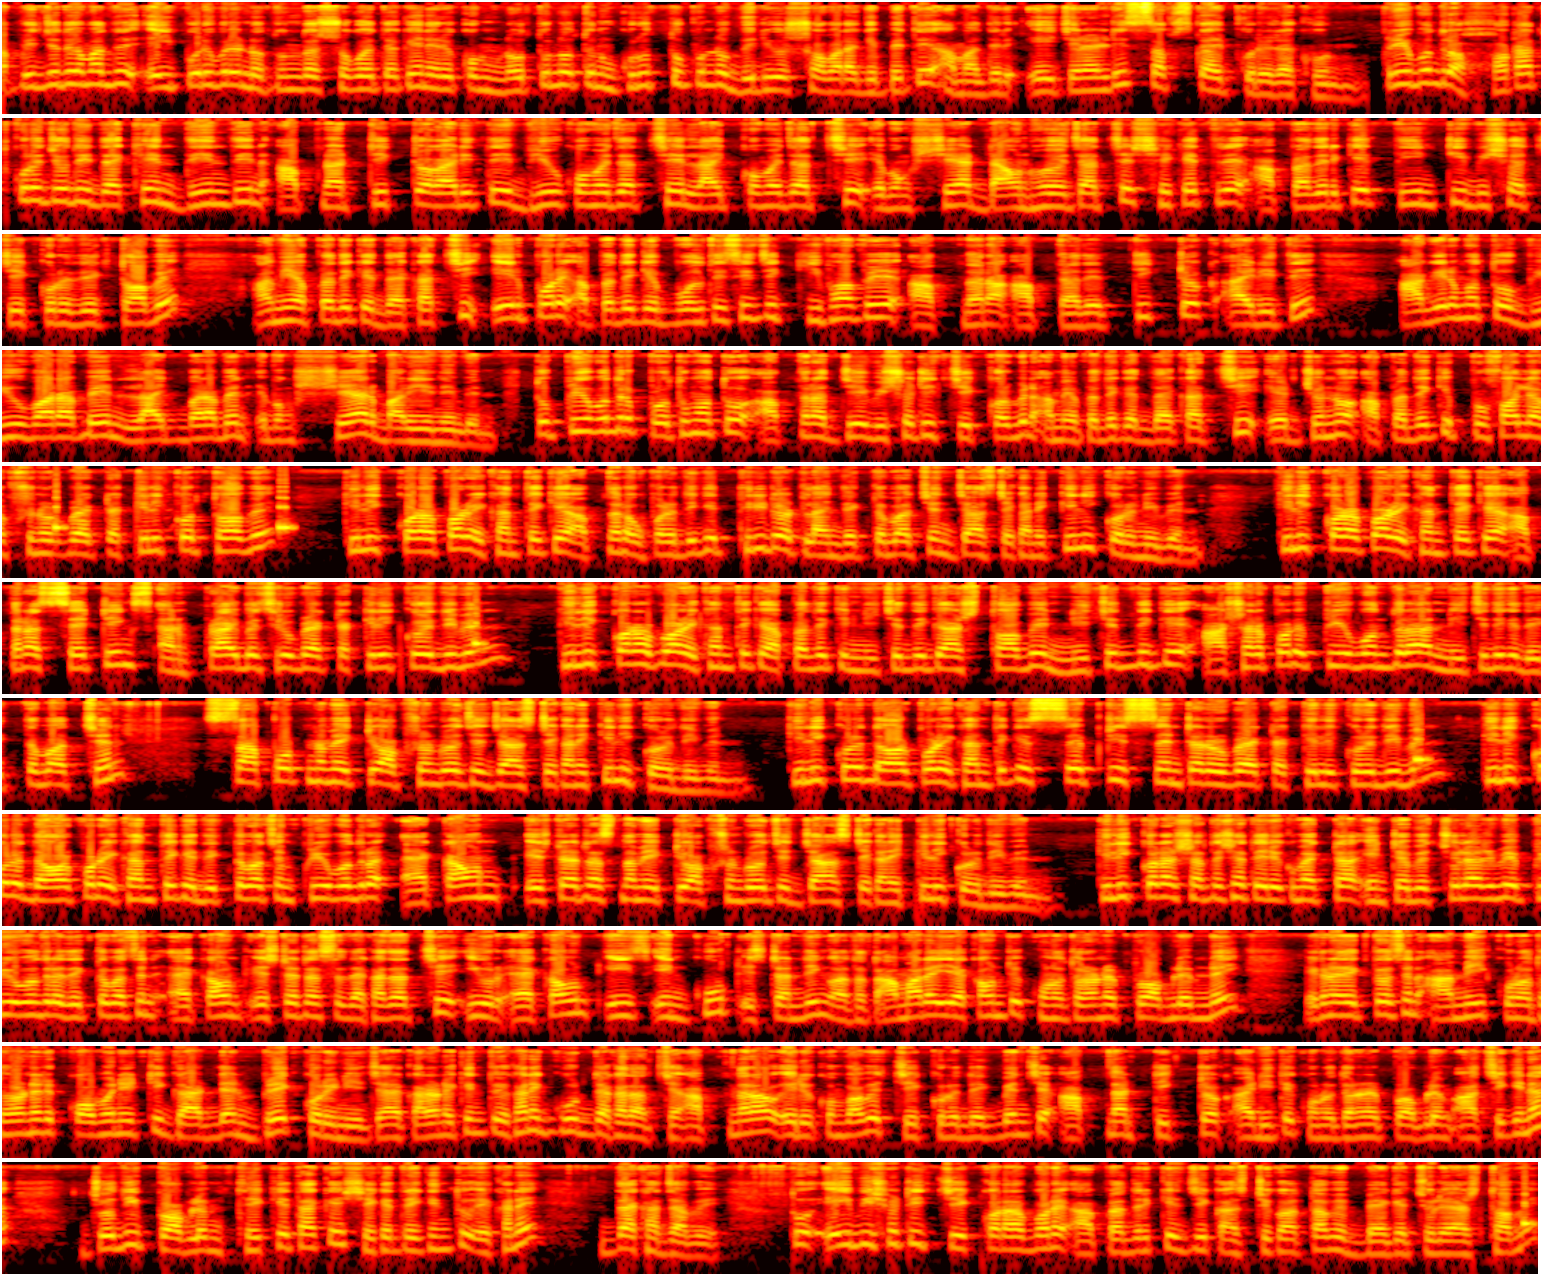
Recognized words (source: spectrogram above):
আপনি যদি আমাদের এই পরিবারে নতুন দর্শক হয়ে থাকেন, এরকম নতুন নতুন, গুরুত্বপূর্ণ ভিডিও সবার আগে পেতে আমাদের এই চ্যানেলটি সাবস্ক্রাইব করে রাখুন। প্রিয় বন্ধুরা, হঠাৎ করে যদি দেখেন দিন দিন আপনার টিকটক আইডিতে ভিউ কমে যাচ্ছে লাইক কমে যাচ্ছে এবং শেয়ার ডাউন হয়ে যাচ্ছে, সেক্ষেত্রে আপনাদেরকে তিনটি বিষয় চেক করে দেখতে হবে। আমি আপনাদেরকে দেখাচ্ছি, এরপরে আপনাদেরকে বলতেছি যে কীভাবে আপনারা আপনাদের টিকটক আইডিতে আগের মতো ভিউ বাড়াবেন লাইক বাড়াবেন এবং শেয়ার বাড়িয়ে নেবেন। তো প্রিয় বন্ধুরা, প্রথমত আপনারা যে বিষয়টি চেক করবেন, আমি আপনাদেরকে দেখাচ্ছি। এর জন্য আপনাদেরকে প্রোফাইল অপশনের উপর একটা ক্লিক করতে হবে। ক্লিক করার পর এখান থেকে আপনারা উপরের দিকে থ্রি ডট লাইন দেখতে পাচ্ছেন জাস্ট এখানে ক্লিক করে নেবেন। ক্লিক করার পর এখান থেকে আপনারা সেটিংস অ্যান্ড প্রাইভেসির উপর একটা ক্লিক করে দিবেন। ক্লিক করার পর এখান থেকে আপনাদেরকে নিচের দিকে আসতে হবে। নিচের দিকে আসার পরে, প্রিয় বন্ধুরা, নিচের দিকে দেখতে পাচ্ছেন সাপোর্ট নামে একটি অপশন রয়েছে জাস্ট এখানে ক্লিক করে দিবেন। ক্লিক করে দেওয়ার পর এখান থেকে সেফটি সেন্টারের উপর একটা ক্লিক করে দিবেন। ক্লিক করে দেওয়ার পর এখান থেকে দেখতে পাচ্ছেন, প্রিয় বন্ধুরা অ্যাকাউন্ট স্ট্যাটাস নামে একটি অপশন রয়েছে জাস্ট এখানে ক্লিক করে দিবেন। ক্লিক করার সাথে সাথে এরকম একটা ইন্টারভিউ চলে আসবে। প্রিয় বন্ধুরা, দেখতে পাচ্ছেন অ্যাকাউন্ট স্ট্যাটাসে দেখা যাচ্ছে your account is in good standing অর্থাৎ আমার এই অ্যাকাউন্টে কোনো ধরনের প্রবলেম নেই। এখানে দেখতে পাচ্ছেন, আমি কোনো ধরনের কমিউনিটি গাইডলাইন ব্রেক করিনি, যার কারণে কিন্তু এখানে গুড দেখা যাচ্ছে। আপনারাও এরকমভাবে চেক করে দেখবেন যে আপনার টিকটক আইডিতে কোনো ধরনের প্রবলেম আছে কিনা। যদি প্রবলেম থেকে থাকে, সেক্ষেত্রে কিন্তু এখানে দেখা যাবে। তো এই বিষয়টি চেক করার পরে আপনাদেরকে যে কাজটি করতে হবে ব্যাগে চলে আসতে হবে।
